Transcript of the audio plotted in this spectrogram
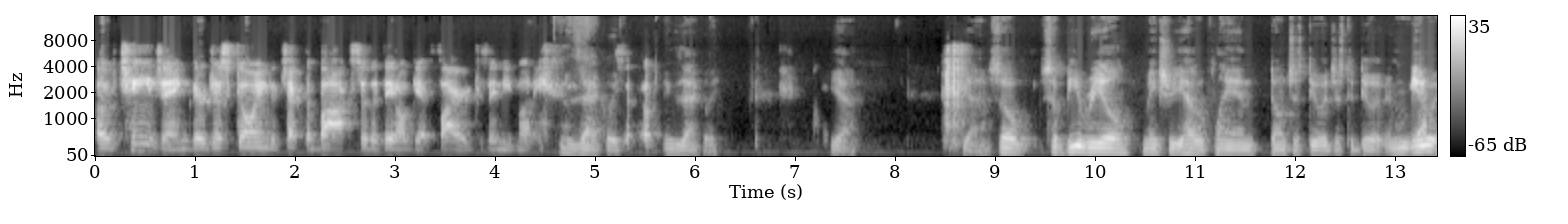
of changing. They're just going to check the box so that they don't get fired because they need money. Exactly. so. Exactly. Yeah. Yeah. So so be real. Make sure you have a plan. Don't just do it just to do it. And maybe, yeah.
